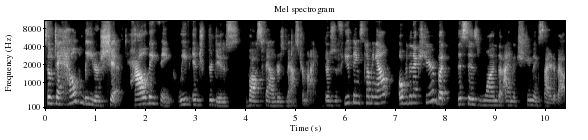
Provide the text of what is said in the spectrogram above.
So, to help leaders shift how they think, we've introduced Voss Founders Mastermind. There's a few things coming out over the next year, but this is one that I'm extremely excited about.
